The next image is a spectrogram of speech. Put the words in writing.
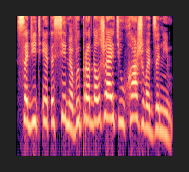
садить это семя, вы продолжаете ухаживать за ним.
